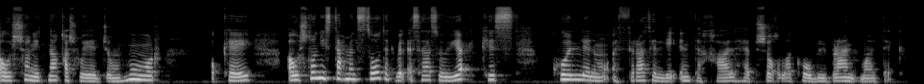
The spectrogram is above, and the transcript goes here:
أو شلون يتناقش ويا الجمهور. okay؟ أو شلون يستعمل صوتك بالأساس ويعكس كل المؤثرات اللي أنت خاليها بشغلك وبال brand مالتك.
